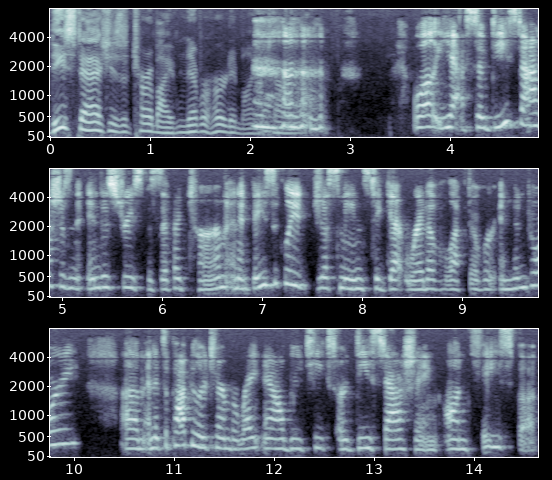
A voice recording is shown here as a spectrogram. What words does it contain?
Destash is a term I've never heard in my entire life. Well, yeah. So destash is an industry specific term, and it basically just means to get rid of leftover inventory. Um, and it's a popular term, but right now boutiques are destashing on Facebook,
